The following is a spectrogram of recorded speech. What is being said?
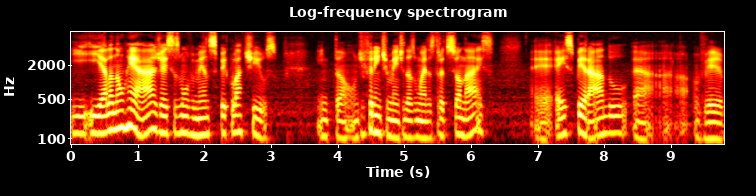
e, e, ela não reage a esses movimentos especulativos. Então, diferentemente das moedas tradicionais, é, é esperado é, ver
